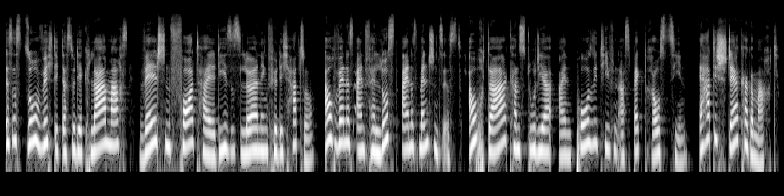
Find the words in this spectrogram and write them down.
Es ist so wichtig, dass du dir klar machst, welchen Vorteil dieses Learning für dich hatte. Auch wenn es ein Verlust eines Menschen ist. Auch da kannst du dir einen positiven Aspekt rausziehen. Er hat dich stärker gemacht.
